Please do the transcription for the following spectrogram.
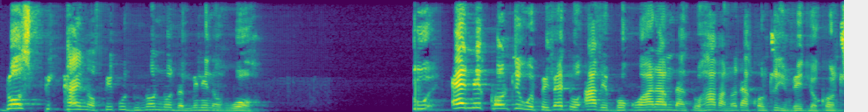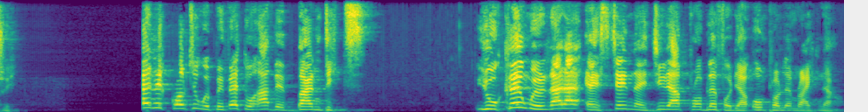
Those kind of people do not know the meaning of war. Do any country will prefer to have a Boko Haram than to have another country invade your country. Any country will prefer to have a bandit. Ukraine will rather exchange Nigeria problem for their own problem right now.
